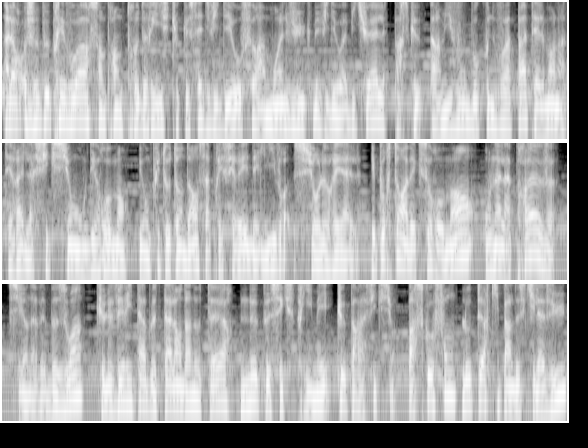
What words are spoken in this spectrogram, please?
Alors je peux prévoir sans prendre trop de risques que cette vidéo fera moins de vues que mes vidéos habituelles, parce que parmi vous, beaucoup ne voient pas tellement l'intérêt de la fiction ou des romans, et ont plutôt tendance à préférer des livres sur le réel. Et pourtant avec ce roman, on a la preuve s'il y en avait besoin, que le véritable talent d'un auteur ne peut s'exprimer que par la fiction. Parce qu'au fond, l'auteur qui parle de ce qu'il a vu,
